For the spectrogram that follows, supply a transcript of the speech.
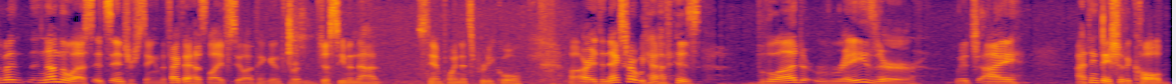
but nonetheless, it's interesting. The fact that it has life steal, I think, just even that standpoint, it's pretty cool. Uh, all right, the next card we have is Blood Razor, which I I think they should have called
